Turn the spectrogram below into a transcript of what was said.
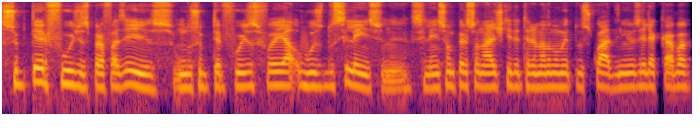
subterfúgios para fazer isso. Um dos subterfúgios foi o uso do silêncio, né? O silêncio é um personagem que em determinado momento dos quadrinhos ele acaba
